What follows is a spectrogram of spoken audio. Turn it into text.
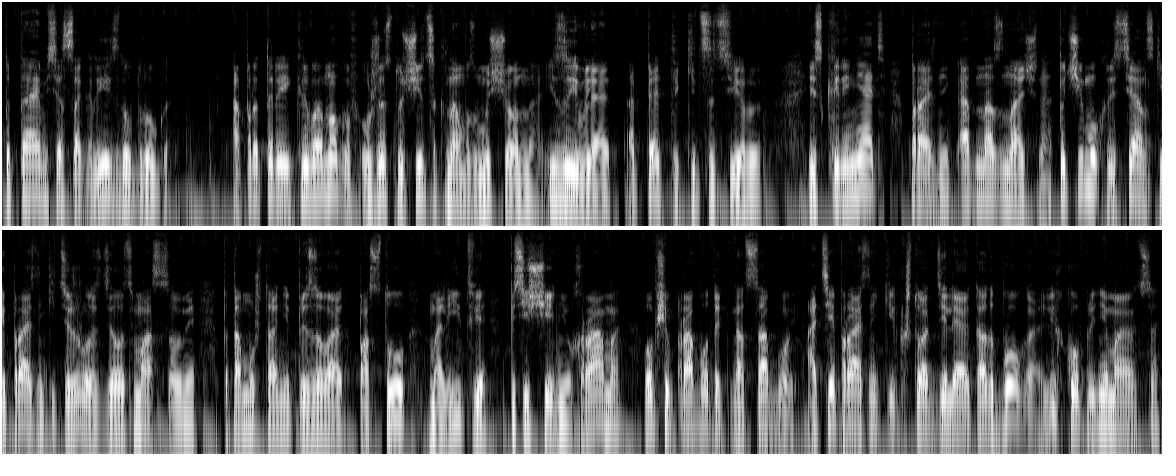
пытаемся согреть друг друга. А протерей Кривоногов уже стучится к нам возмущенно и заявляет, опять-таки цитирую, Искоренять праздник однозначно. Почему христианские праздники тяжело сделать массовыми? Потому что они призывают к посту, молитве, посещению храма. В общем, работать над собой. А те праздники, что отделяют от Бога, легко принимаются.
